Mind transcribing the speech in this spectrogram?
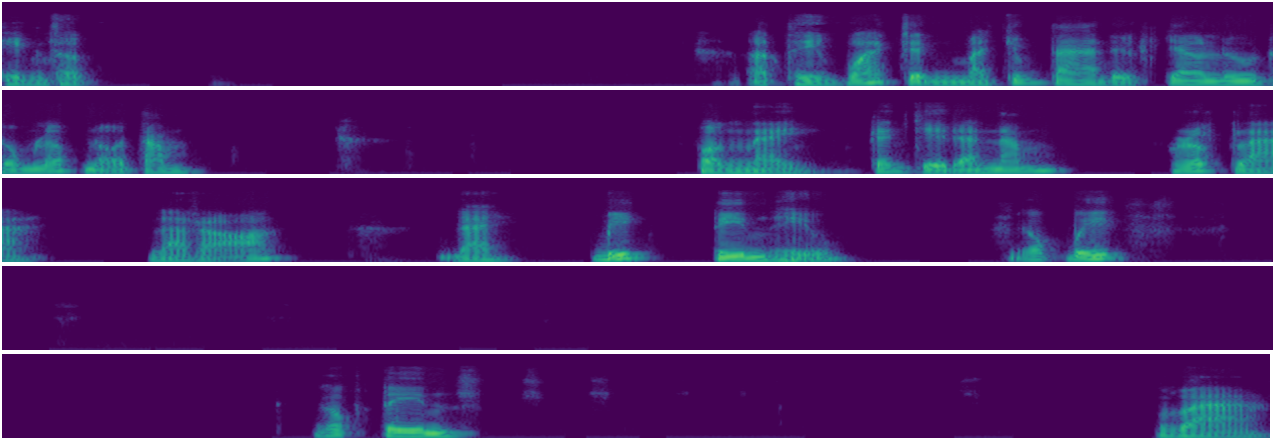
Hiện thực. À, thì quá trình mà chúng ta được giao lưu trong lớp nội tâm. Phần này các chị đã nắm rất là là rõ. Đây biết tin hiểu gốc biết. Gốc tin và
